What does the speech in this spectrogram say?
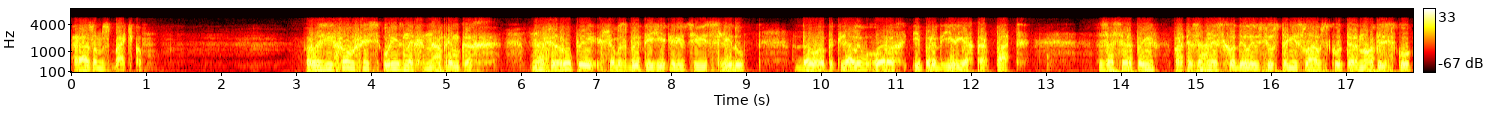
разом з батьком. Роз'їхавшись у різних напрямках, наші групи, щоб збити гітлерівців із сліду, довго петляли в горах і передгір'ях Карпат. За серпень партизани сходили всю Станіславську, Тернопільську,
